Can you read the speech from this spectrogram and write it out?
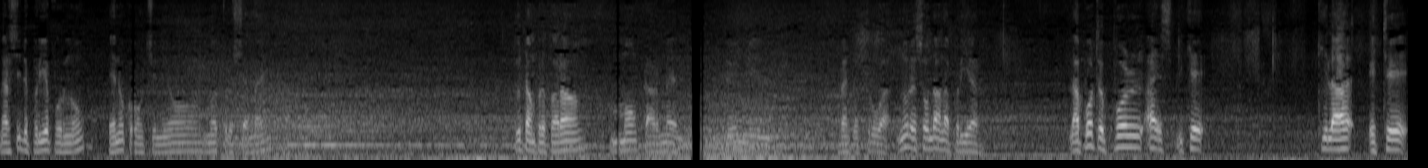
Merci de prier pour nous et nous continuons notre chemin tout en préparant Mont Carmel 2023. Nous restons dans la prière. L'apôtre Paul a expliqué qu'il a été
